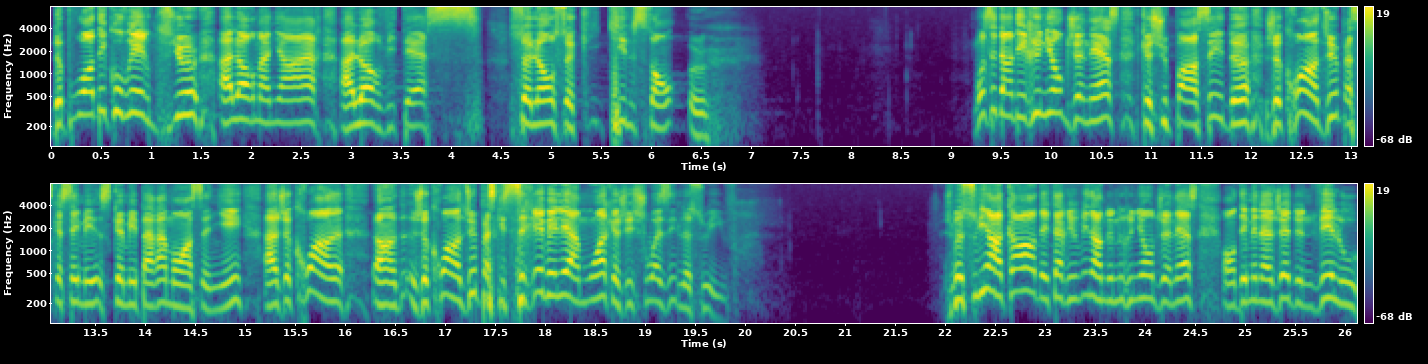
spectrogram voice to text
de pouvoir découvrir Dieu à leur manière, à leur vitesse, selon ce qui- qu'ils sont eux. Moi, c'est dans des réunions de jeunesse que je suis passé de je crois en Dieu parce que c'est ce que mes parents m'ont enseigné à je crois en- je crois en Dieu parce qu'il s'est révélé à moi que j'ai choisi de le suivre. Je me souviens encore d'être arrivé dans une réunion de jeunesse. On déménageait d'une ville où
